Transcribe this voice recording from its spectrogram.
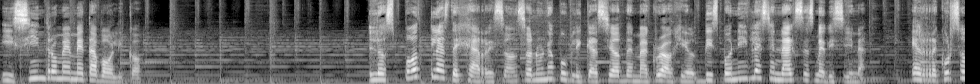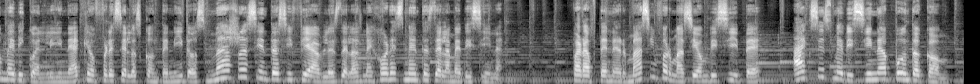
y Síndrome Metabólico. Los podcasts de Harrison son una publicación de McGraw-Hill disponibles en Access Medicina, el recurso médico en línea que ofrece los contenidos más recientes y fiables de las mejores mentes de la medicina. Para obtener más información visite accessmedicina.com.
